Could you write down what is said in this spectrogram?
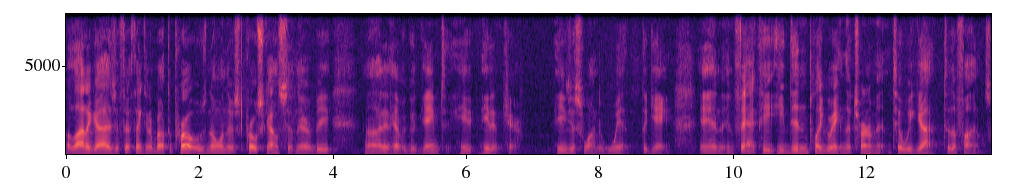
a lot of guys, if they're thinking about the pros, knowing there's pro scouts sitting there, would be, uh, I didn't have a good game. To, he, he didn't care. He just wanted to win the game. And in fact, he, he didn't play great in the tournament until we got to the finals,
